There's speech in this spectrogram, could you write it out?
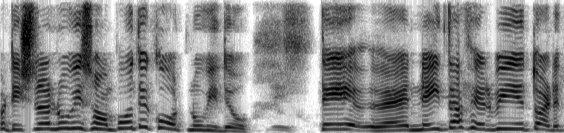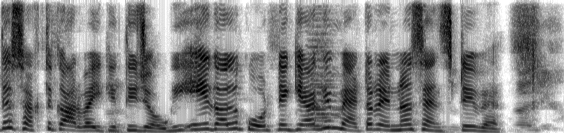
ਪਟੀਸ਼ਨਰ ਨੂੰ ਵੀ ਸੌਂਪੋ ਤੇ ਕੋਰਟ ਨੂੰ ਵੀ ਦਿਓ। ਤੇ ਨਹੀਂ ਤਾਂ ਫਿਰ ਵੀ ਤੁਹਾਡੇ ਤੇ ਸਖਤ ਕਾਰਵਾਈ ਕੀਤੀ ਜਾਊਗੀ। ਇਹ ਗੱਲ ਕੋਰਟ ਨੇ ਕਿਹਾ ਕਿ ਮੈਟਰ ਇੰਨਾ ਸੈਂਸਿਟਿਵ ਹੈ।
